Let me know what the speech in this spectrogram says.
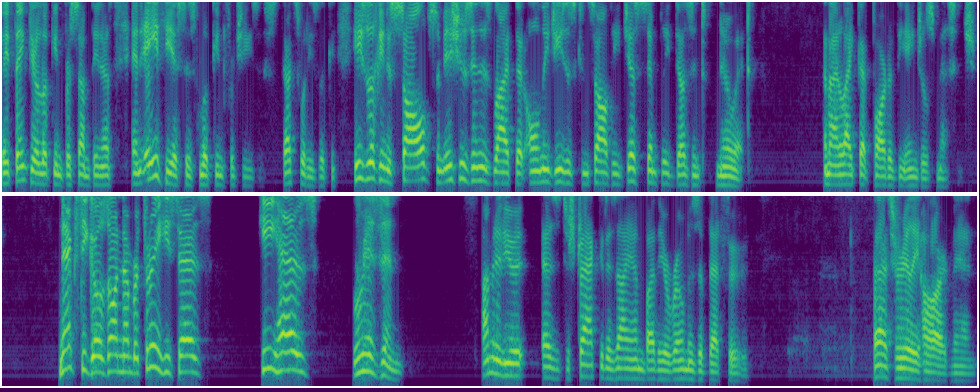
They think they're looking for something else. An atheist is looking for Jesus. That's what he's looking. He's looking to solve some issues in his life that only Jesus can solve. He just simply doesn't know it. And I like that part of the angel's message. Next, he goes on, number three, he says, He has risen. How many of you as distracted as I am by the aromas of that food? That's really hard, man.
